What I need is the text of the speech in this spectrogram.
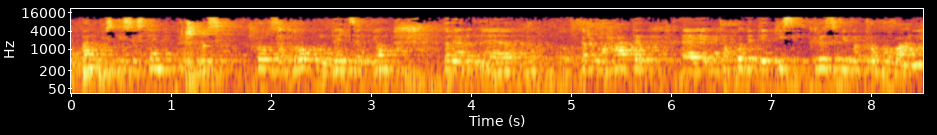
у банківській системі прийшлося крок за кроком, день за днем перемагати, е, проходити якісь кризові випробування.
